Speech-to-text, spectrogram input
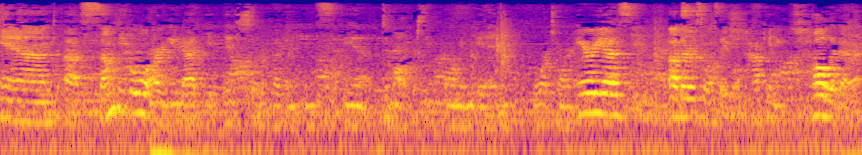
And uh, some people will argue that it is sort of like an incipient democracy forming in war-torn areas. Others will say, well, how can you call it a,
